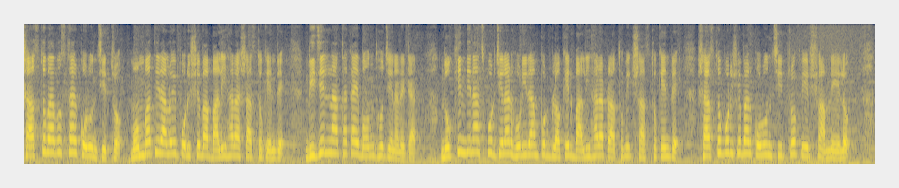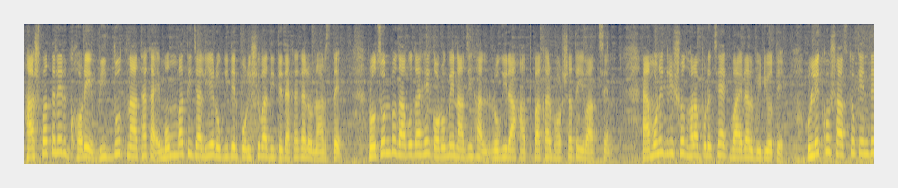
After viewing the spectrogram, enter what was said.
স্বাস্থ্য ব্যবস্থার করুণ চিত্র। মোমবাতির আলোয় পরিষেবা বালিহারা স্বাস্থ্য কেন্দ্রে। ডিজেল না থাকায় বন্ধ জেনারেটর। দক্ষিণ দিনাজপুর জেলার হরিরামপুর ব্লকের বালিহারা প্রাথমিক স্বাস্থ্য কেন্দ্রে স্বাস্থ্য পরিষেবার করুণ চিত্র ফের সামনে এলো। হাসপাতালের ঘরে বিদ্যুৎ না থাকায় মোমবাতি জ্বালিয়ে রোগীদের পরিষেবা দিতে দেখা গেল নার্সদের। প্রচণ্ড দাবদাহে গরমে নাজিহাল, রোগীরা হাত পাখার ভরসাতেই বাঁচছেন। এমনই দৃশ্য ধরা পড়েছে এক ভাইরাল ভিডিওতে। উল্লেখ্য, স্বাস্থ্যকেন্দ্রে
